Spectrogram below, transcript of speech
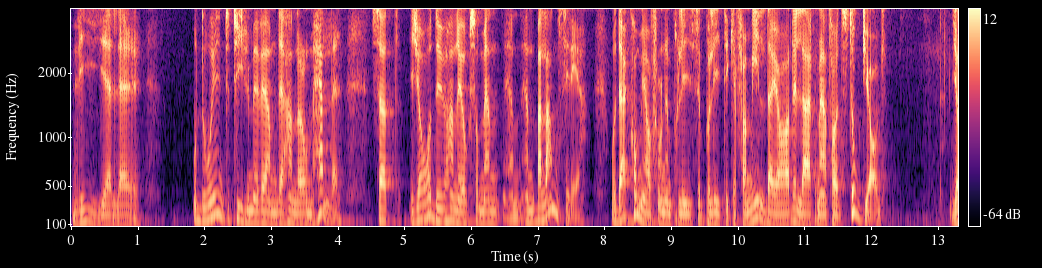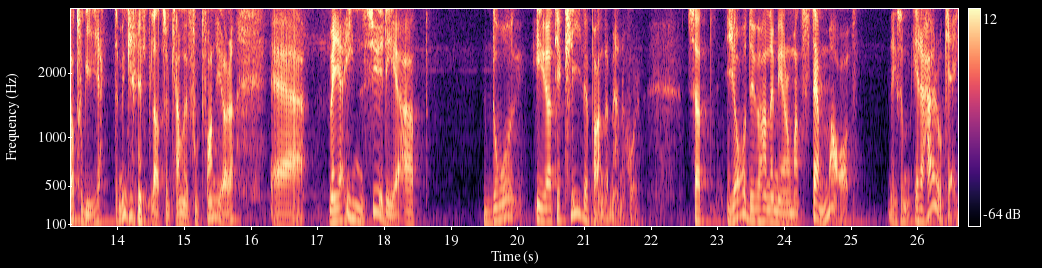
vi eller... Och då är jag inte tydlig med vem det handlar om heller. Så att jag och du handlar ju också om en, en, en balans i det. Och där kommer jag från en polis och politikerfamilj där jag hade lärt mig att ha ett stort jag. Jag tog jättemycket plats och kan väl fortfarande göra. Eh, men jag inser ju det att då är ju att jag kliver på andra människor. Så att jag och du handlar mer om att stämma av. Liksom, är det här okej? Okay?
